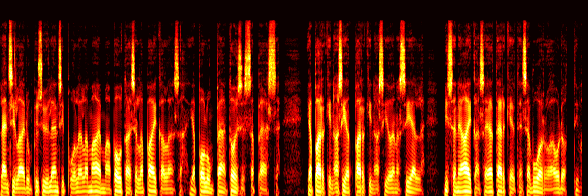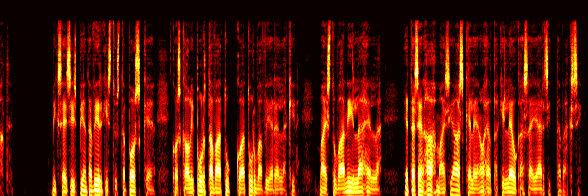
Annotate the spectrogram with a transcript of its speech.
Länsilaidun pysyy länsipuolella maailmaa poutaisella paikallansa ja polun pään toisessa päässä, ja parkin asiat parkin asioina siellä, missä ne aikansa ja tärkeytensä vuoroa odottivat. Miksei siis pientä virkistystä poskeen, koska oli purtavaa tukkoa turvan vierelläkin, maistuvaa niin lähellä, että sen hahmaisi askeleen oheltakin leukansa järsittäväksi.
